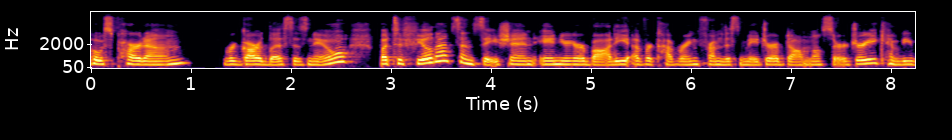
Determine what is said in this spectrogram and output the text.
postpartum regardless is new but to feel that sensation in your body of recovering from this major abdominal surgery can be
